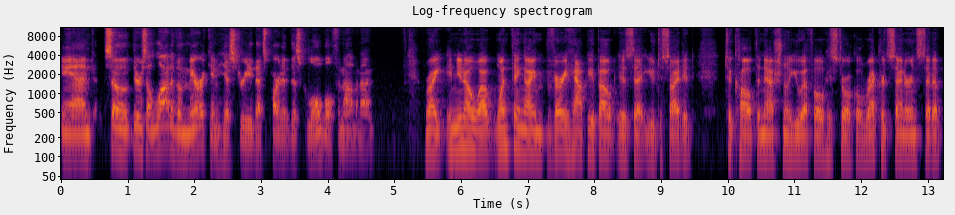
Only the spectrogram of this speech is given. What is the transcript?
And so there's a lot of American history that's part of this global phenomenon. Right. And you know, uh, one thing I'm very happy about is that you decided to call it the National UFO Historical Record Center instead of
